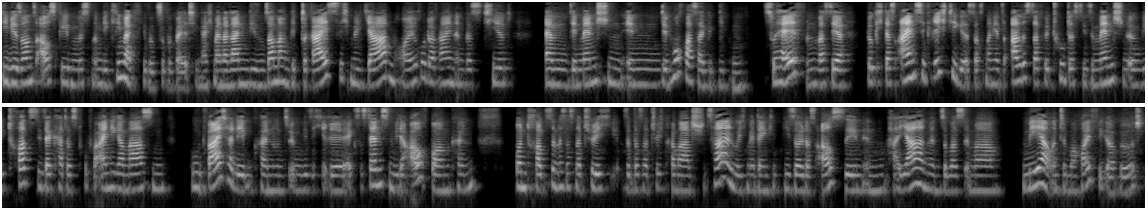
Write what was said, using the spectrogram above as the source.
die wir sonst ausgeben müssten, um die Klimakrise zu bewältigen. Ich meine, allein in diesem Sommer haben wir 30 Milliarden Euro da rein investiert, ähm, den Menschen in den Hochwassergebieten zu helfen, was ja wirklich das einzig Richtige ist, dass man jetzt alles dafür tut, dass diese Menschen irgendwie trotz dieser Katastrophe einigermaßen gut weiterleben können und irgendwie sich ihre Existenzen wieder aufbauen können. Und trotzdem ist das natürlich, sind das natürlich dramatische Zahlen, wo ich mir denke, wie soll das aussehen in ein paar Jahren, wenn sowas immer mehr und immer häufiger wird.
